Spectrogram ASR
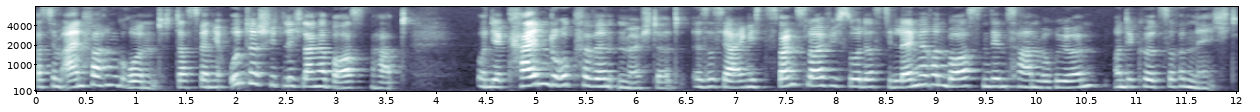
Aus dem einfachen Grund, dass wenn ihr unterschiedlich lange Borsten habt und ihr keinen Druck verwenden möchtet, ist es ja eigentlich zwangsläufig so, dass die längeren Borsten den Zahn berühren und die kürzeren nicht.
